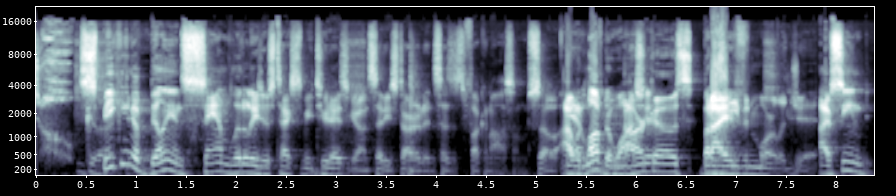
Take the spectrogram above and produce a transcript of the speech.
so good. Speaking dude. of Billions, Sam literally just texted me two days ago and said he started it and says it's fucking awesome. So I Yeah, would love to watch Narcos, it, but I've even more legit. I've seen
